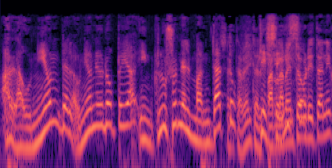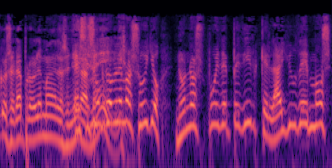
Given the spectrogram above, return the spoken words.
a la unión de la Unión Europea, incluso en el mandato Exactamente, el Parlamento británico será problema de la señora Ese es un problema suyo. No nos puede pedir que la ayudemos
